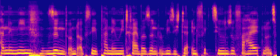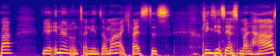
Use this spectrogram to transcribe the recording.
Pandemien sind und ob sie Pandemietreiber sind und wie sich da Infektionen so verhalten. Und zwar, wir erinnern uns an den Sommer. Ich weiß, das klingt jetzt erstmal hart,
